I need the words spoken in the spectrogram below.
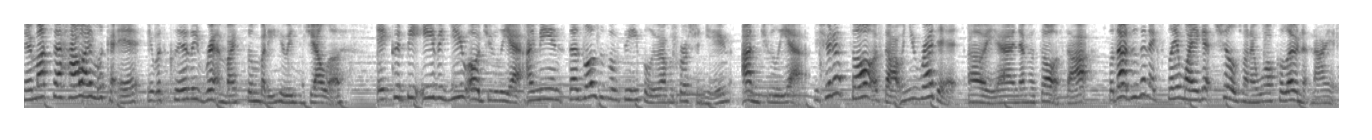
No matter how I look at it, it was clearly written by somebody who is jealous. It could be either you or Juliet. I mean, there's lots of other people who have a crush on you, and Juliet. You should have thought of that when you read it. Oh yeah, I never thought of that. But that doesn't explain why you get chills when I walk alone at night.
